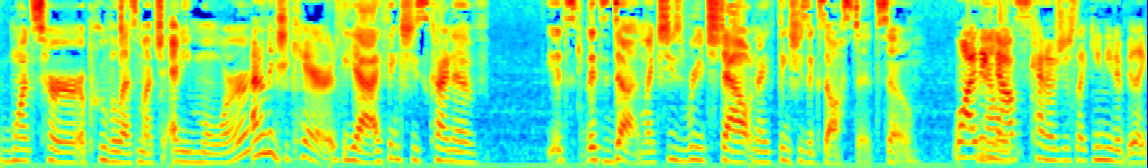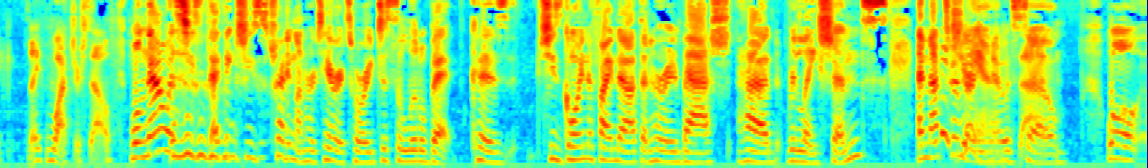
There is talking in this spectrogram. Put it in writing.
wants her approval as much anymore. I don't think she cares. yeah, I think she's kind of it's it's done. Like she's reached out, and I think she's exhausted. So, Well, I think Now now, it's- of just like, you need to be like, like, watch yourself. well, now it's she's, I think she's treading on her territory just a little bit because she's going to find out that her and Bash had relations, and that's her she man. knows that. So, well.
